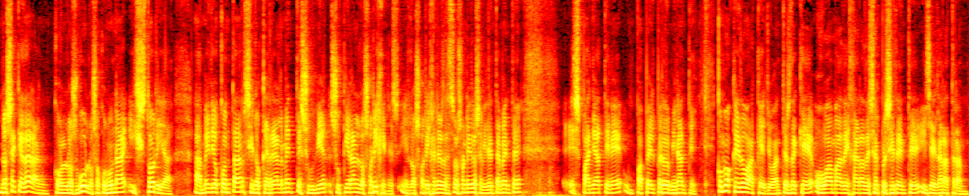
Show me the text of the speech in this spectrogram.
No se quedaran con los bulos o con una historia a medio contar, sino que realmente supieran los orígenes. Y en los orígenes de Estados Unidos, evidentemente, España tiene un papel predominante. ¿Cómo quedó aquello antes de que Obama dejara de ser presidente y llegara Trump?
